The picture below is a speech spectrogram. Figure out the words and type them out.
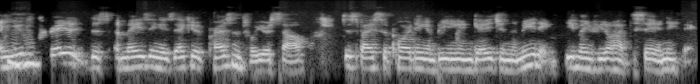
And mm-hmm. you've created this amazing executive presence for yourself just by supporting and being engaged in the meeting, even if you don't have to say anything.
